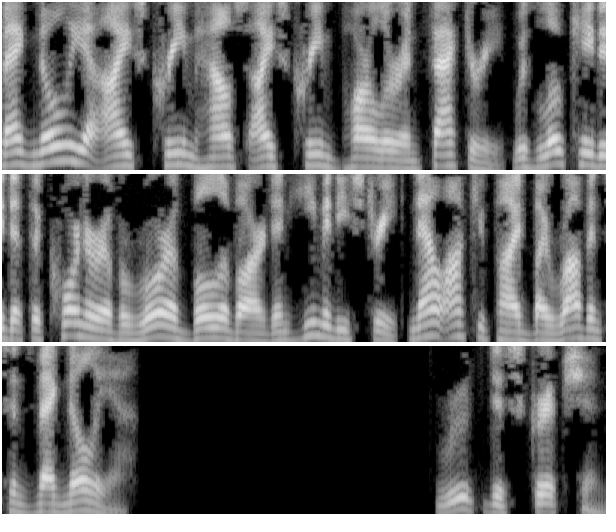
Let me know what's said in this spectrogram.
Magnolia Ice Cream House Ice Cream Parlor and Factory, was located at the corner of Aurora Boulevard and Hemady Street, now occupied by Robinson's Magnolia. Route description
